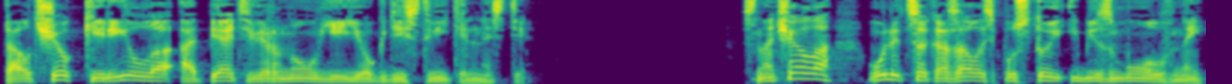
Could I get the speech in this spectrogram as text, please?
Толчок Кирилла опять вернул ее к действительности. Сначала улица казалась пустой и безмолвной,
